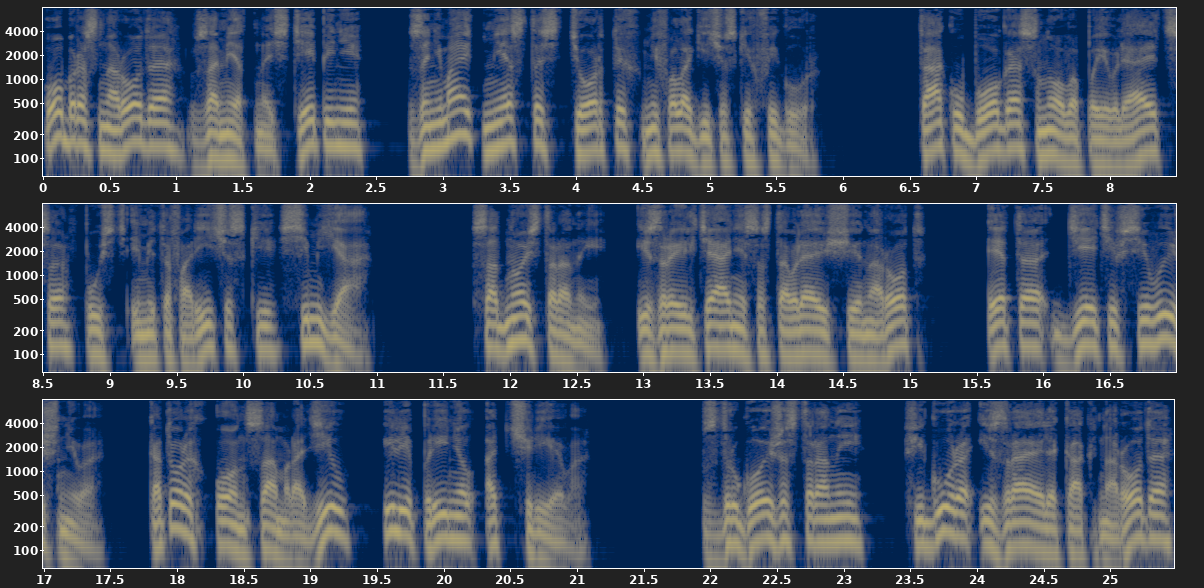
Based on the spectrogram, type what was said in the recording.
Образ народа в заметной степени занимает место стертых мифологических фигур. Так у Бога снова появляется, пусть и метафорически, семья. С одной стороны, израильтяне, составляющие народ, это дети Всевышнего, которых он сам родил или принял от чрева. С другой же стороны, фигура Израиля как народа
